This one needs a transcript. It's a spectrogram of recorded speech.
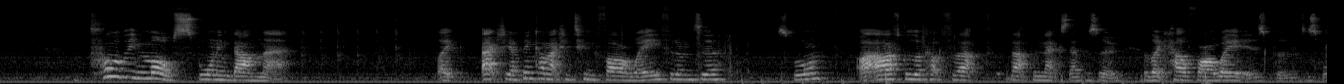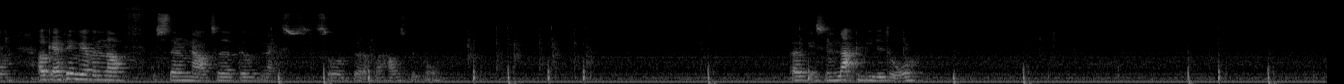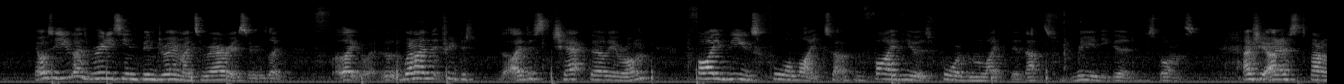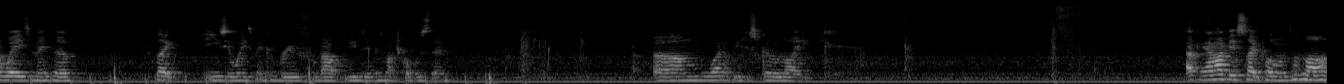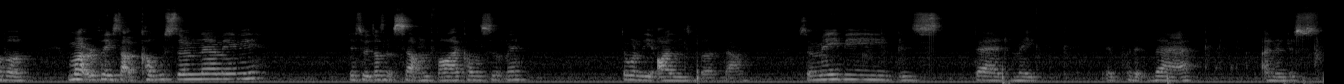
probably mobs spawning down there. Like, actually, I think I'm actually too far away for them to spawn. I I'll have to look up for that that for next episode of like how far away it is for them to spawn. Okay, I think we have enough stone now to build the next sort of build up a house a bit more. Okay, so then that could be the door. Also, you guys really seem to be enjoying my Terraria series. Like, like when I literally just I just checked earlier on, five views, four likes. Out of the five viewers, four of them liked it. That's really good response. Actually, I just found a way to make a like easier way to make a roof without using as much cobblestone. Um, why don't we just go like? Okay, that might be a slight problem with the lava. We might replace that with cobblestone there, maybe. Just so it doesn't set on fire constantly. Don't want the island to burn down. So maybe instead make it put it there, and then just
